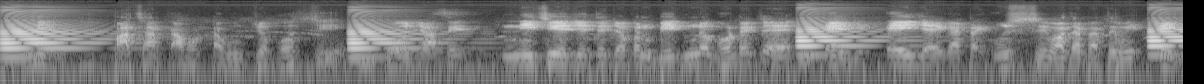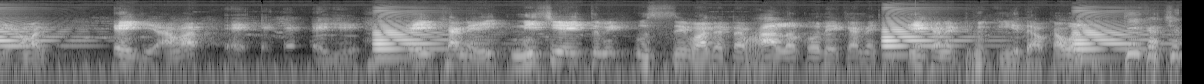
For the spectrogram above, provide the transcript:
হ্যাঁ, পাছার কাপড়টা উঁচু করছি। ও যাতে নিচে যেতে যখন বিঘ্ন ঘটেছে এই যে এই জায়গাটায় উচ্ছে ভাজাটা তুমি এই যে আমার এই যে আমার এই যে এইখানেই নিচেই তুমি উচ্ছে ভাজাটা ভালো করে এখানে এখানে ঢুকিয়ে দাও কেমন? ঠিক আছে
